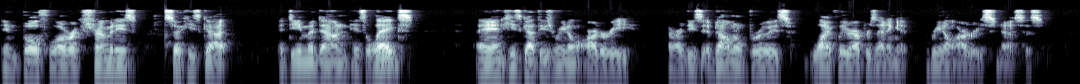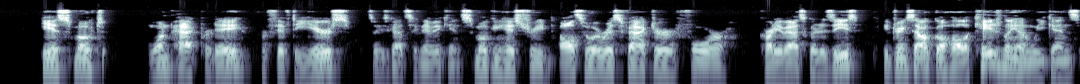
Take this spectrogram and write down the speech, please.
in both lower extremities. So he's got edema down in his legs, and he's got these renal artery or these abdominal bruits, likely representing it renal artery stenosis. He has smoked one pack per day for 50 years, so he's got significant smoking history, also a risk factor for cardiovascular disease. He drinks alcohol occasionally on weekends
